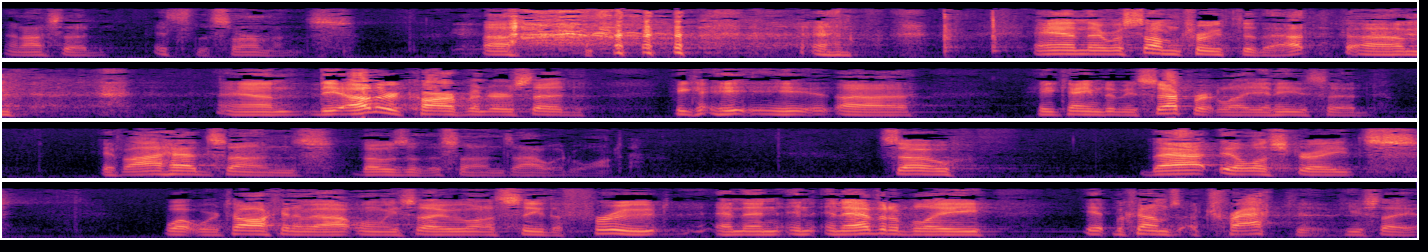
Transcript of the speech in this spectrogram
And I said, "It's the sermons." Uh, and, and there was some truth to that. Um, and the other carpenter said, he, he, uh, he came to me separately and he said, if I had sons, those are the sons I would want. So that illustrates what we're talking about when we say we want to see the fruit and then in, inevitably it becomes attractive. You say,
